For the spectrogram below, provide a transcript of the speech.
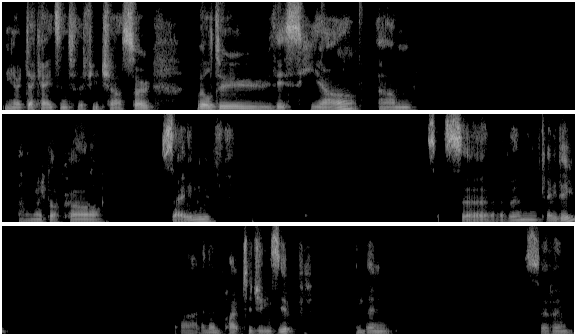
you know, decades into the future. So we'll do this here. Um, Docker save seven KD uh, and then pipe to gzip, and then seven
